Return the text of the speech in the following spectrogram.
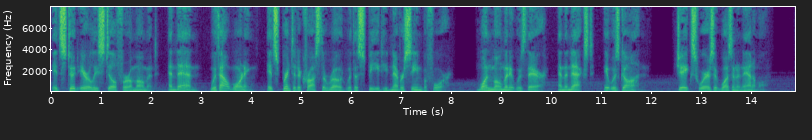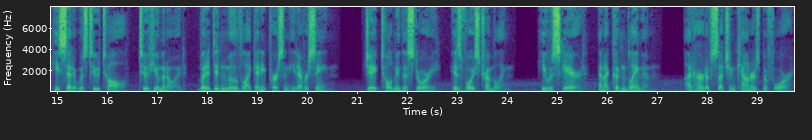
It stood eerily still for a moment, and then, without warning, it sprinted across the road with a speed he'd never seen before. One moment it was there, and the next, it was gone. Jake swears it wasn't an animal. He said it was too tall, too humanoid, but it didn't move like any person he'd ever seen. Jake told me this story, his voice trembling. He was scared, and I couldn't blame him. I'd heard of such encounters before,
